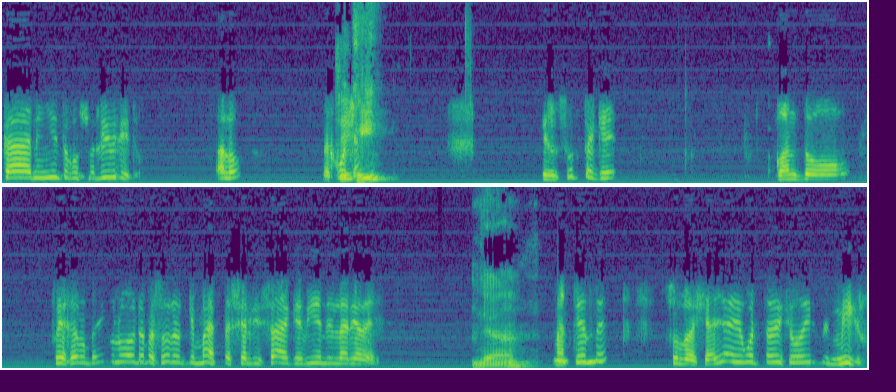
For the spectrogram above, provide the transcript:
Cada niñito con su librito. ¿Aló? ¿Me escucha? Sí. Y resulta que cuando fui a dejar un vehículo a una persona que es más especializada que viene en el área de él, Ya. ¿me entiende? Solo dejé allá y de vuelta dije voy en micro.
